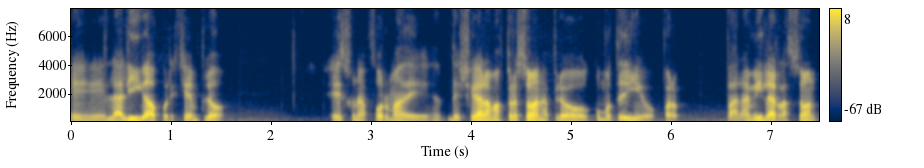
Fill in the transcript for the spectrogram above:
eh, la liga, por ejemplo, es una forma de, llegar a más personas. Pero como te digo, para, para mí la razón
